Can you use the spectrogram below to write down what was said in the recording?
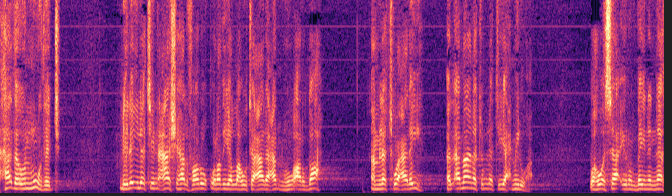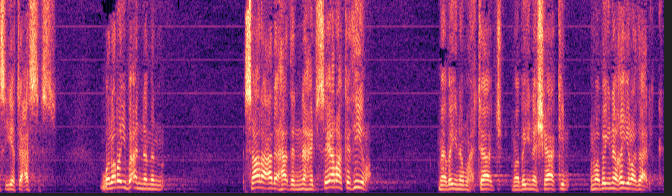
هذا النموذج لليلة عاشها الفاروق رضي الله تعالى عنه وأرضاه أملته عليه الأمانة التي يحملها. وهو سائر بين الناس يتعسس. ولا ريب أن من سار على هذا النهج سيرى كثيرا ما بين محتاج ما بين شاك وما بين غير ذلك.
